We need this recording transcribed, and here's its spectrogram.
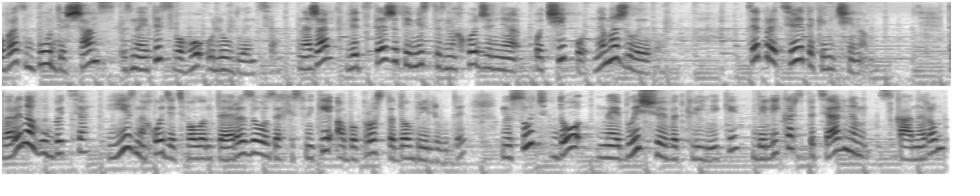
У вас буде шанс знайти свого улюбленця. На жаль, відстежити місце знаходження по чіпу неможливо. Це працює таким чином. Тварина губиться, її знаходять волонтери, зоозахисники або просто добрі люди, несуть до найближчої ветклініки, де лікар спеціальним сканером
